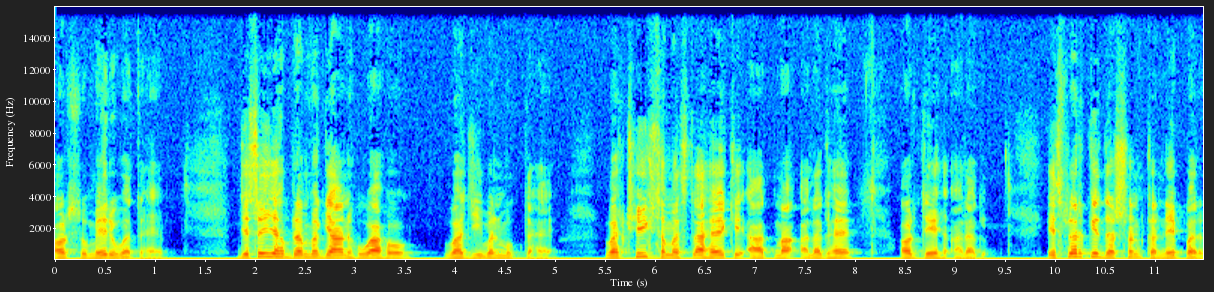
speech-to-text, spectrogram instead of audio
और सुमेरुवत है। जिसे यह ब्रह्म ज्ञान हुआ हो, वह जीवन मुक्त है। वह ठीक समझता है कि आत्मा अलग है और देह अलग। ईश्वर के दर्शन करने पर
